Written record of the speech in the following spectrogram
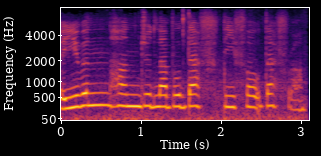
Are you in hundred level death default death run?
